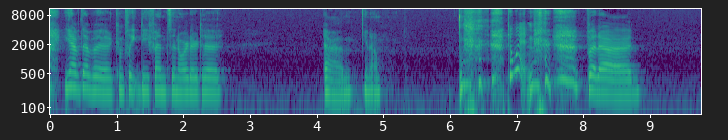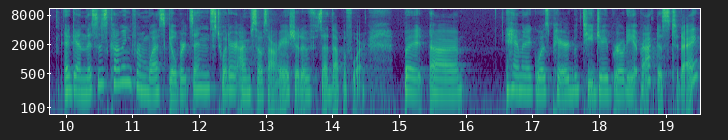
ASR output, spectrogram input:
you have to have a complete defense in order to, um, you know, to win. but uh, again, this is coming from Wes Gilbertson's Twitter. I'm so sorry. I should have said that before. But uh, Hamonic was paired with TJ Brodie at practice today.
